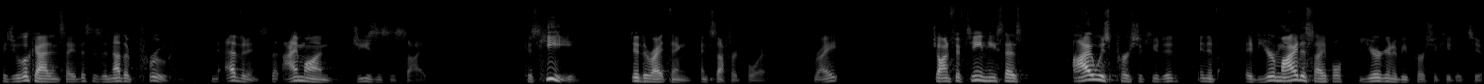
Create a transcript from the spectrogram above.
because you look at it and say, this is another proof and evidence that I'm on Jesus' side. Because he did the right thing and suffered for it, right? John 15, he says, I was persecuted, and if, if you're my disciple, you're going to be persecuted too.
